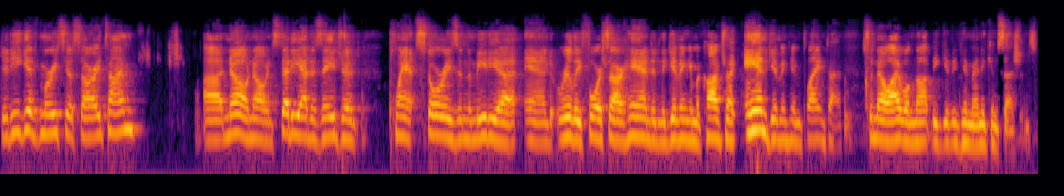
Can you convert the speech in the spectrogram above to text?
Did he give Mauricio Sarri time? Uh, no, no. Instead, he had his agent plant stories in the media and really force our hand into giving him a contract and giving him playing time. So, no, I will not be giving him any concessions.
